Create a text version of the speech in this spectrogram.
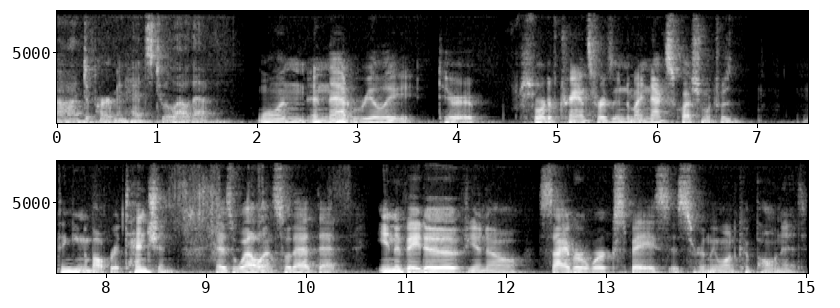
uh, department heads to allow that Well, and, and that really ter- sort of transfers into my next question, which was thinking about retention as well. And so that, that innovative, you know, cyber workspace is certainly one component.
